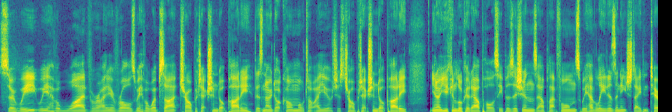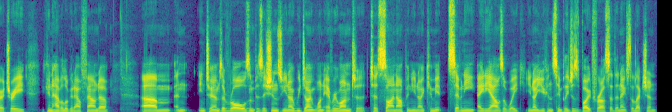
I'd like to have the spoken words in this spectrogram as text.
so we we have a wide variety of roles. We have a website childprotection.party there's no .com or .au which is childprotection.party you know you can look at our policy positions our platforms. We have leaders in each state and territory. You can have a look at our founder. Um, and in terms of roles and positions you know we don't want everyone to to sign up and you know commit 70 80 hours a week. You know you can simply just vote for us at the next election.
